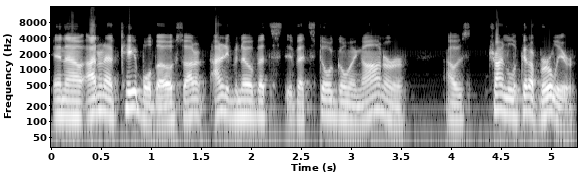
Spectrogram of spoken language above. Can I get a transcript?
and uh, I don't have cable though, so I don't I don't even know if that's if that's still going on or I was trying to look it up earlier.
